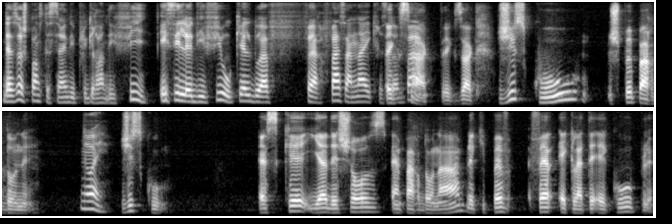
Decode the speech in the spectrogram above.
Ben ça, je pense que c'est un des plus grands défis. Et c'est le défi auquel doivent faire face Anna et Christopher. Exact, exact. Jusqu'où je peux pardonner? Oui. Jusqu'où? Est-ce qu'il y a des choses impardonnables qui peuvent faire éclater un couple?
